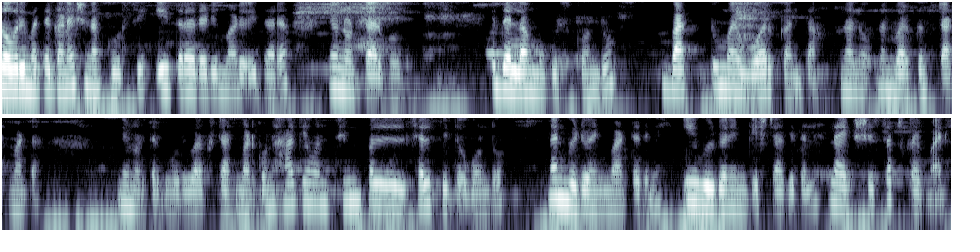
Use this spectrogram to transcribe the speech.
ಗೌರಿ ಮತ್ತು ಗಣೇಶನ ಕೂರಿಸಿ ಈ ಥರ ರೆಡಿ ಮಾಡಿ ಇದ್ದಾರೆ. ನೀವು ನೋಡ್ತಾ ಇರ್ಬೋದು ಇದೆಲ್ಲ ಮುಗಿಸ್ಕೊಂಡು ಬ್ಯಾಕ್ ಟು ಮೈ ವರ್ಕ್ ಅಂತ ನಾನು, ನನ್ನ ವರ್ಕನ್ನು ಸ್ಟಾರ್ಟ್ ಮಾಡಿದೆ. ನೀವು ನೋಡ್ತಾ ಇರ್ಬೋದು ವರ್ಕ್ ಸ್ಟಾರ್ಟ್ ಮಾಡಿಕೊಂಡು ಹಾಗೆ ಒಂದು ಸಿಂಪಲ್ ಸೆಲ್ಫಿ ತೊಗೊಂಡು ನಾನು ವಿಡಿಯೋ ಎಂಡ್ ಮಾಡ್ತಾ ಇದ್ದೀನಿ. ಈ ವಿಡಿಯೋ ನಿಮ್ಗೆ ಇಷ್ಟ ಆಗಿದ್ದಲ್ಲಿ ಲೈಕ್ ಶೇರ್ ಸಬ್ಸ್ಕ್ರೈಬ್ ಮಾಡಿ.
